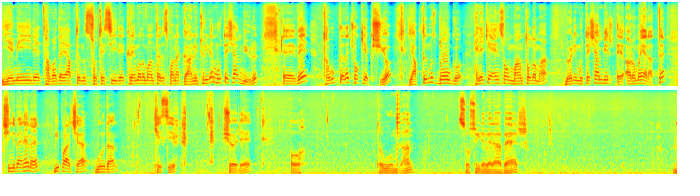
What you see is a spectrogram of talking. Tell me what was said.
yemeğiyle, tavada yaptığınız sotesiyle, kremalı mantar ıspanak garnitürüyle muhteşem bir ürün. E, ve tavukla da çok yakışıyor. Yaptığımız dolgu, hele ki en son mantolama böyle muhteşem bir e, aroma yarattı. Şimdi ben hemen bir parça buradan kesip şöyle o tavuğumdan sosu ile beraber Hmm,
